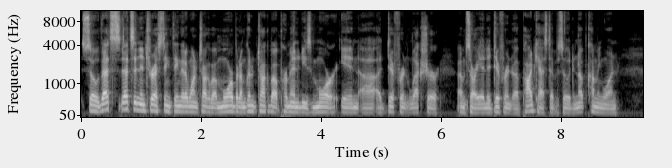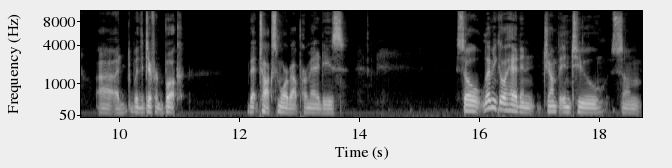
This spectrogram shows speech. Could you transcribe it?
so that's that's an interesting thing that I want to talk about more, but I'm going to talk about Parmenides more in uh, a different lecture. I'm sorry, in a different uh, podcast episode, an upcoming one uh, with a different book that talks more about Parmenides. So let me go ahead and jump into some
